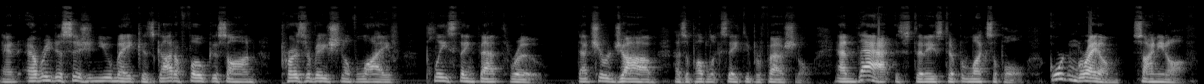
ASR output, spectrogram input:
And every decision you make has got to focus on preservation of life. Please think that through. That's your job as a public safety professional. And that is today's tip from Lexipol. Gordon Graham signing off.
